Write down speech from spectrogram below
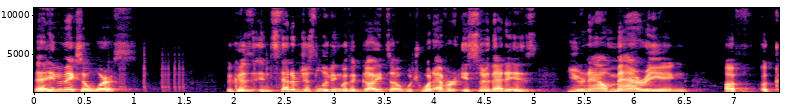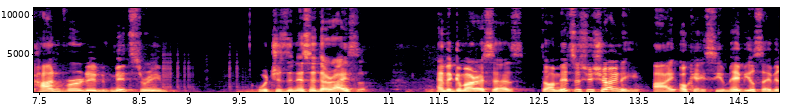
that even makes it worse. Because instead of just living with a gaita, which whatever isser that is, you're now marrying a, a converted mitzri, which is an issa daraisa. And the Gemara says. I okay. So maybe you'll say. Maybe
